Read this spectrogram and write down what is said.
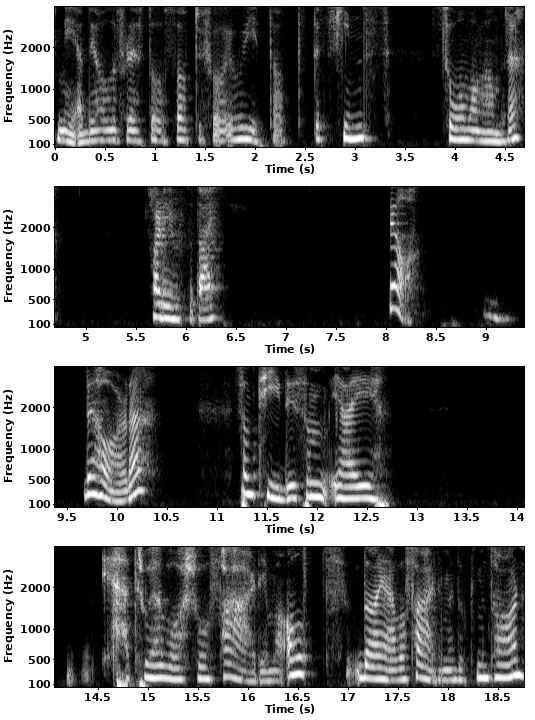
med de aller fleste også, at du får jo vite at det fins så mange andre. Har det hjulpet deg? Ja. Det har det. Samtidig som jeg Jeg tror jeg var så ferdig med alt da jeg var ferdig med dokumentaren.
